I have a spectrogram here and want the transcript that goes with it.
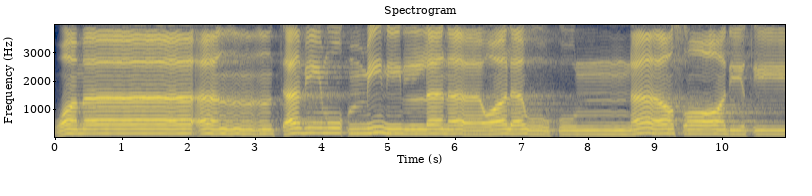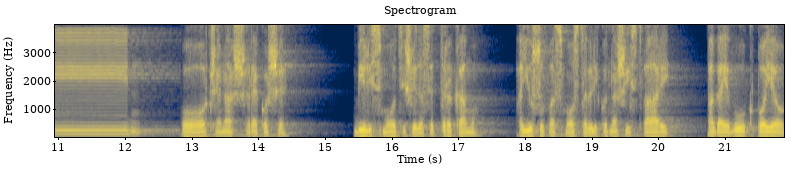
وما أنت بمؤمن لنا ولو كنا صادقين O oče naš, rekoše, bili smo otišli da se trkamo, a Jusufa smo ostavili kod naših stvari, pa ga je Vuk pojeo,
